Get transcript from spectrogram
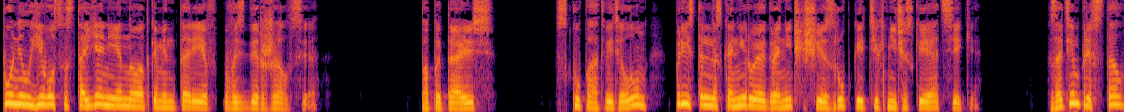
понял его состояние, но от комментариев воздержался. «Попытаюсь», — скупо ответил он, пристально сканируя граничащие с рубкой технические отсеки. Затем привстал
